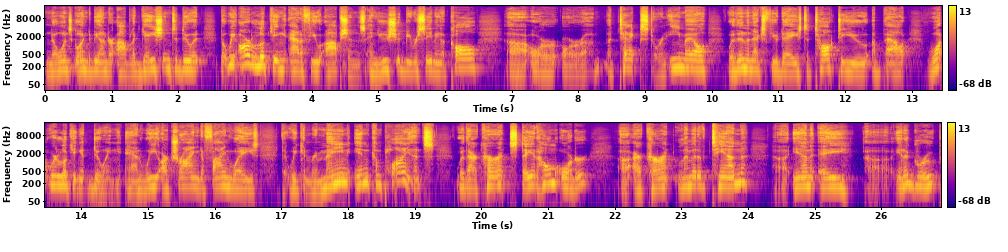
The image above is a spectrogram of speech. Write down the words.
No one's going to be under obligation to do it, but we are looking at a few options, and you should be receiving a call uh, or, or a, a text or an email within the next few days to talk to you about what we're looking at doing. And we are trying to find ways that we can remain in compliance with our current stay at home order uh, our current limit of 10 uh, in, a, uh, in a group,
